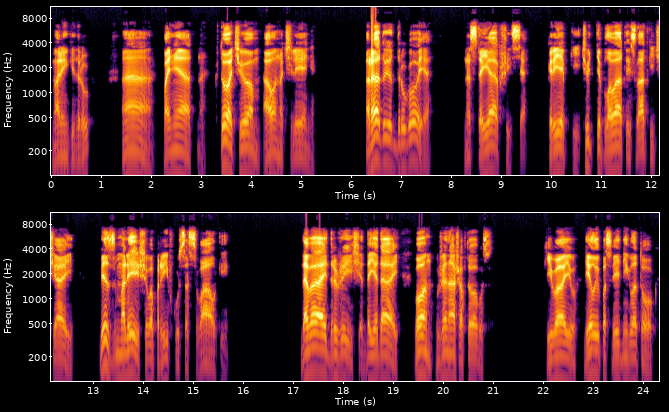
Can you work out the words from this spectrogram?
Маленький друг? А, понятно. Кто о чем, а он о члене. Радует другое. Настоявшийся, крепкий, чуть тепловатый сладкий чай, без малейшего привкуса свалки. Давай, дружище, доедай, вон уже наш автобус. Киваю, делаю последний глоток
